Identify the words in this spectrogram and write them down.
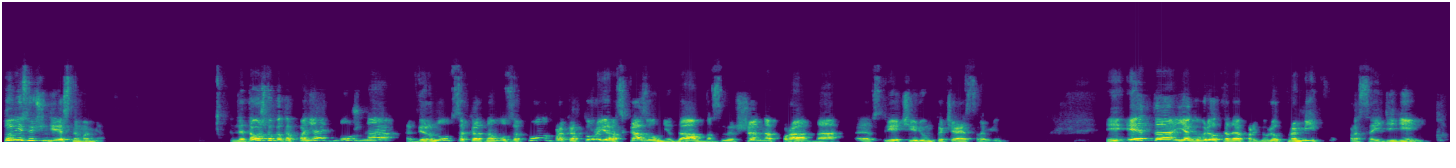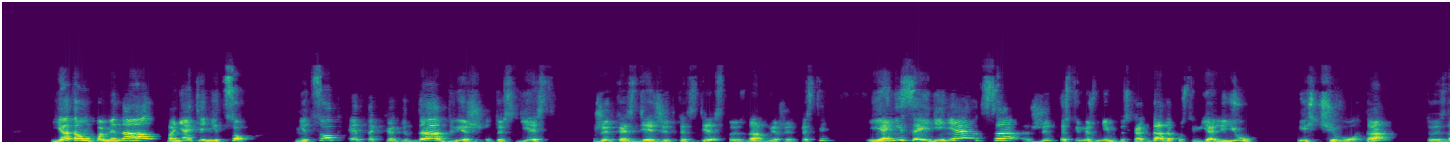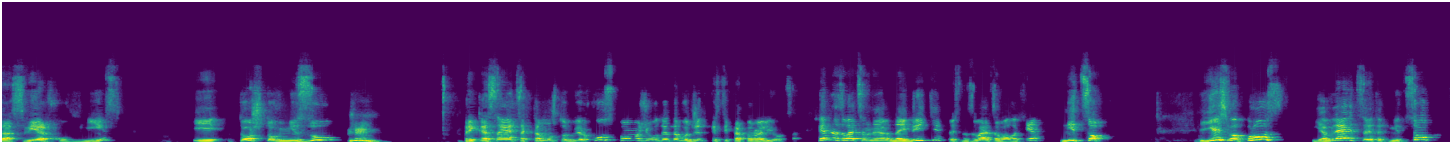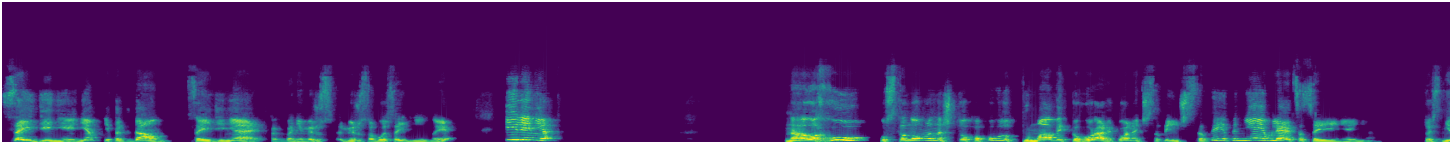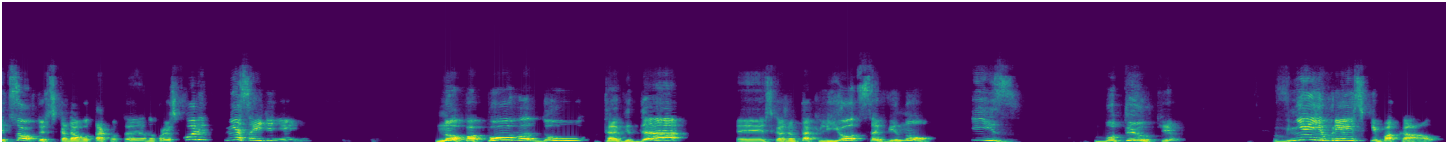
Тут есть очень интересный момент. Для того, чтобы это понять, нужно вернуться к одному закону, про который я рассказывал недавно совершенно про, на э, встрече рюмка чая с раввином. И это я говорил, когда я проговорил про микву, про соединение. Я там упоминал понятие ницок. Ницок – это когда две, то есть есть жидкость здесь, жидкость здесь, то есть да, две жидкости, и они соединяются жидкостью между ними. То есть когда, допустим, я лью из чего-то, то есть да, сверху вниз, и то, что внизу прикасается к тому, что вверху с помощью вот этой вот жидкости, которая льется. Это называется на, на иврите, то есть называется в Аллахе ницок. Есть вопрос, является этот ницок соединением, и тогда он соединяет, как бы они между, между собой соединены, или нет. На Аллаху установлено, что по поводу тумавы тогура, ритуальной чистоты и нечистоты, это не является соединением. То есть ницок, то есть когда вот так вот оно происходит, не соединение. Но по поводу, когда, э, скажем так, льется вино из бутылки в нееврейский бокал,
